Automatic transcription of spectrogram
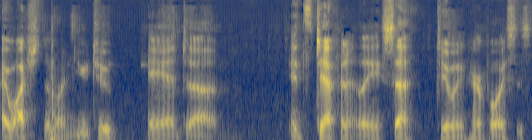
I watched them on YouTube, and um, it's definitely Seth doing her voices.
